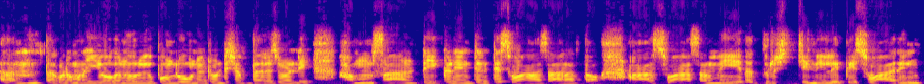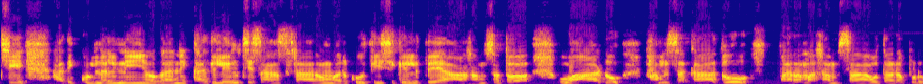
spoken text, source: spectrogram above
అదంతా కూడా మన యోగ రూపంలో ఉండేటువంటి శబ్దాలే చూడండి. హంస అంటే ఇక్కడ ఏంటంటే శ్వాస అని అర్థం. ఆ శ్వాస మీద దృష్టి నిలిపి స్వారించి అది కుండలిని యోగాన్ని కదిలించి సహస్రారం వరకు తీసుకెళ్తే ఆ హంసతో వాడు హంస కాదు పరమహంస అవుతాడు అప్పుడు.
